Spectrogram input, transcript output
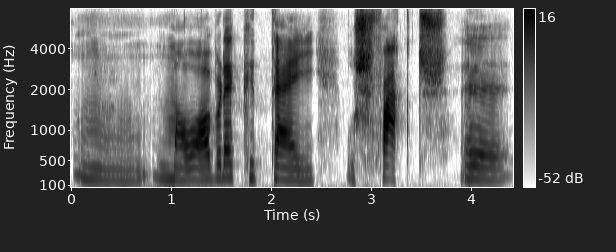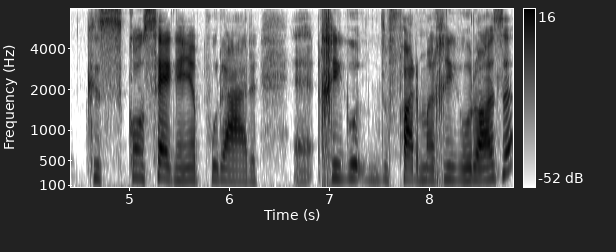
um, uma obra que tem os factos uh, que se conseguem apurar uh, de forma rigorosa,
